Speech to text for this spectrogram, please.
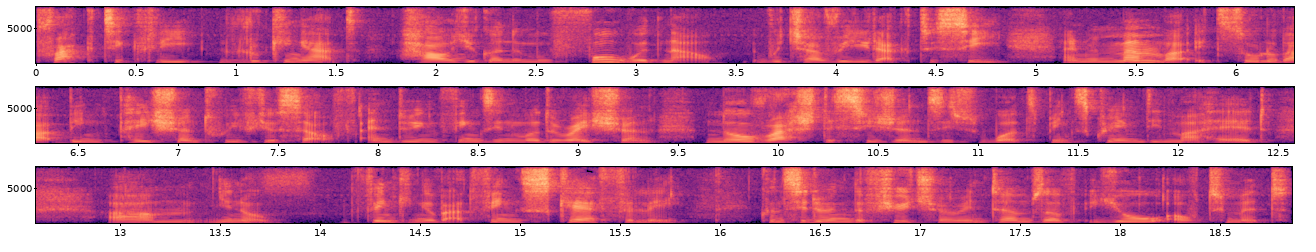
practically looking at how you're going to move forward now which i really like to see. And remember it's all about being patient with yourself and doing things in moderation. No rash decisions is what's being screamed in my head. Um, you know thinking about things carefully considering the future in terms of your ultimate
